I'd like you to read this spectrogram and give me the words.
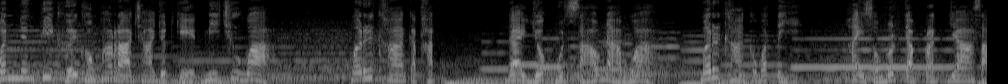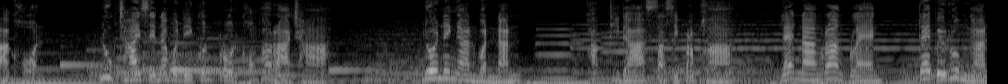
วันหนึ่งพี่เขยของพระราชายศเกตมีชื่อว่า มฤคางกทัตได้ยกบุตรสาวนามว่า มฤคางกวตี ให้สมรสกับปรัชญาสาคร ลูกชายเสนาบดีคนโปรดของพระราชา โดยในงานวันนั้นพระธิดาสสิประภา และนางร่างแปลงได้ไปร่วมงาน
